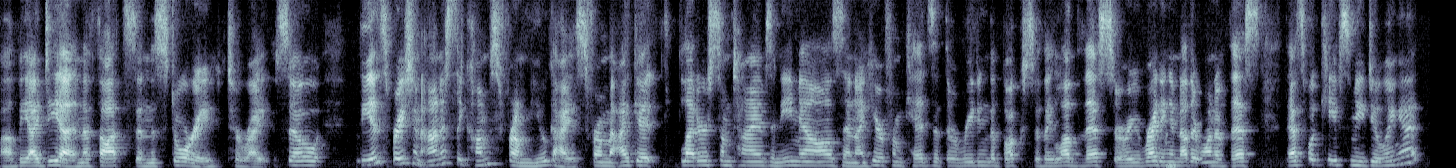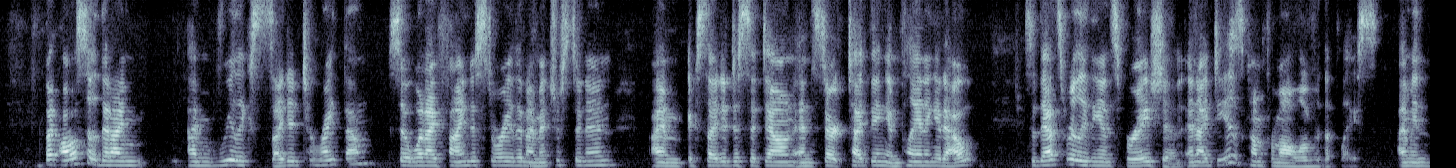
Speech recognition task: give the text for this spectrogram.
uh, the idea and the thoughts and the story to write. So the inspiration honestly comes from you guys. From I get letters sometimes and emails, and I hear from kids that they're reading the books or they love this or are you writing another one of this. That's what keeps me doing it. But also that I'm I'm really excited to write them. So when I find a story that I'm interested in, I'm excited to sit down and start typing and planning it out. So that's really the inspiration. And ideas come from all over the place. I mean,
